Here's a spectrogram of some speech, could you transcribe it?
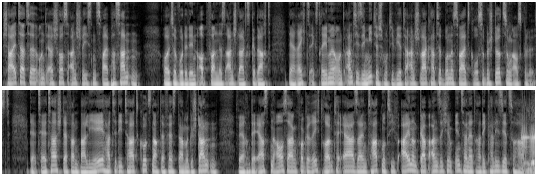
scheiterte und erschoss anschließend zwei Passanten. Heute wurde den Opfern des Anschlags gedacht. Der rechtsextreme und antisemitisch motivierte Anschlag hatte bundesweit große Bestürzung ausgelöst. Der Täter Stefan Ballier hatte die Tat kurz nach der Festnahme gestanden. Während der ersten Aussagen vor Gericht räumte er sein Tatmotiv ein und gab an, sich im Internet radikalisiert zu haben.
